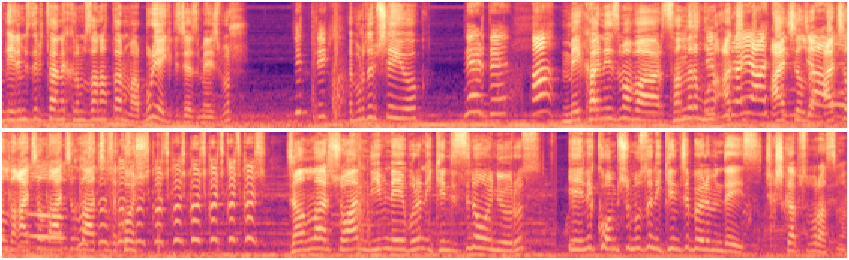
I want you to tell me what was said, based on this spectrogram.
Şimdi elimizde bir tane kırmızı anahtar var. Buraya gideceğiz mecbur. Gittik. E burada bir şey yok. Nerede? Ha? Mekanizma var. Sanırım işte bunu aç burayı açıldı. açınca Açıldı, oldu. açıldı, açıldı, koş, açıldı. Koş. Koş koş koş koş koş koş koş. Canlar şu an New Neighbor'ın ikincisini oynuyoruz. Yeni komşumuzun ikinci bölümündeyiz. Çıkış kapısı burası mı?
